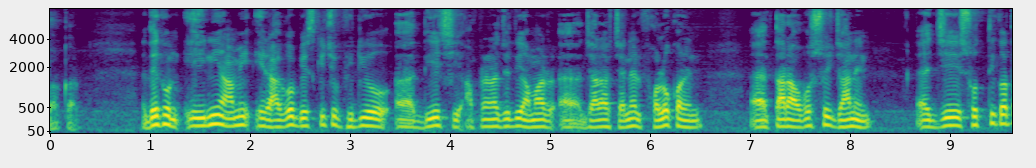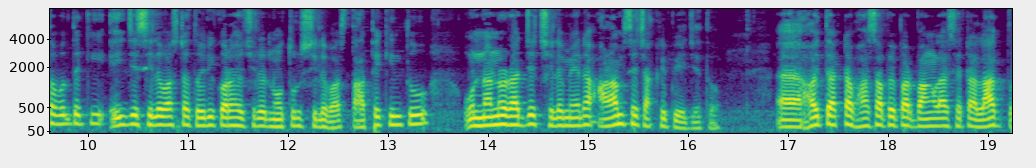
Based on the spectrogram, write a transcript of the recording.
সরকার। দেখুন, এই নিয়ে আমি এর আগেও বেশ কিছু ভিডিও দিয়েছি। আপনারা যদি আমার যারা চ্যানেল ফলো করেন তারা অবশ্যই জানেন যে সত্যি কথা বলতে কি, এই যে সিলেবাসটা তৈরি করা হয়েছিল, নতুন সিলেবাস তাতে কিন্তু অন্যান্য রাজ্যের ছেলেমেয়েরা আরামসে চাকরি পেয়ে যেত। হয়তো একটা ভাষা পেপার বাংলা সেটা লাগতো,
